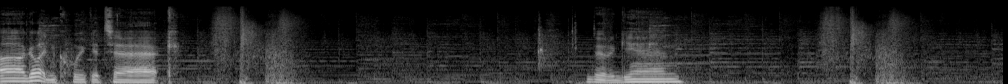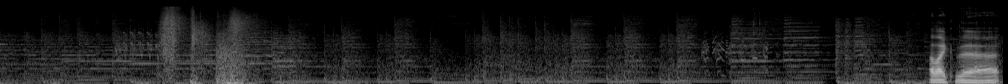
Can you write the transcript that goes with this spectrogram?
Uh, go ahead and quick attack. Do it again. I like that.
